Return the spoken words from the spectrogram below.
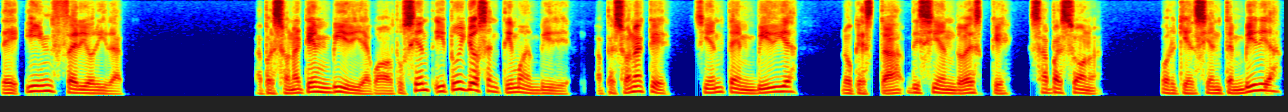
de inferioridad. La persona que envidia, cuando tú sientes, y tú y yo sentimos envidia, la persona que siente envidia, lo que está diciendo es que esa persona por quien siente envidia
